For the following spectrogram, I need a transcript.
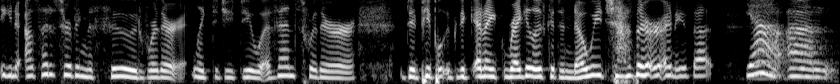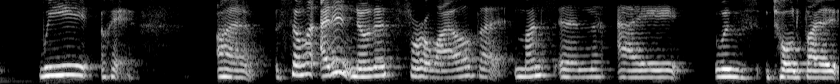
you know outside of serving the food were there like did you do events were there did people did any regulars get to know each other or any of that yeah um we okay uh someone i didn't know this for a while but months in i was told by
